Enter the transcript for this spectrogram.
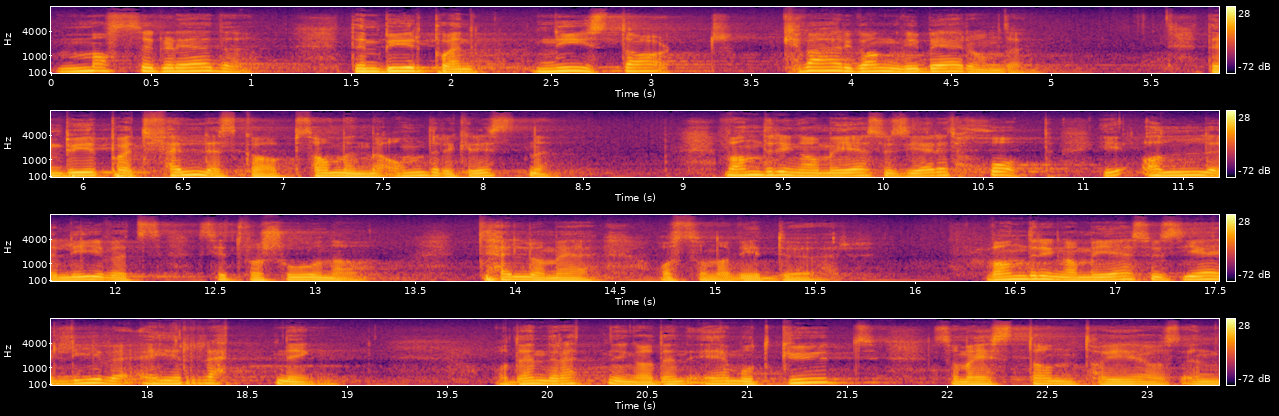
Masse glede. Den byr på en ny start hver gang vi ber om det. Den byr på et fellesskap sammen med andre kristne. Vandringa med Jesus gir et håp i alle livets situasjoner, til og med også når vi dør. Vandringa med Jesus gir livet ei retning. Og Den retninga er mot Gud, som er i stand til å gi oss en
